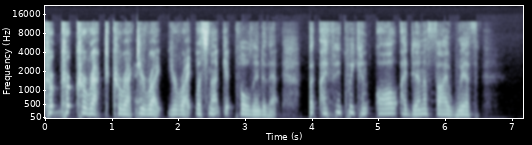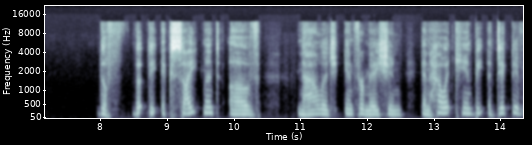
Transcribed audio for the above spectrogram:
Cor- uh, cor- correct, correct. Yeah. You're right. You're right. Let's not get pulled into that. But I think we can all identify with the the, the excitement of knowledge, information, and how it can be addictive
